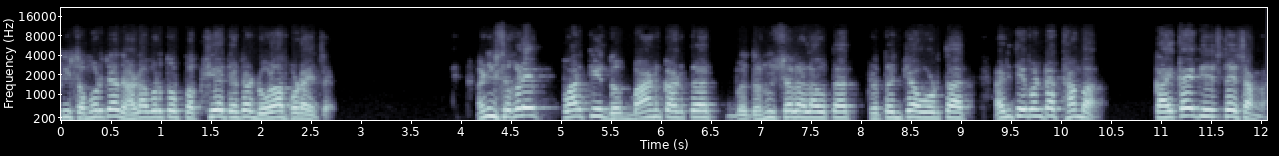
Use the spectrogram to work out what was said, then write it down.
की समोरच्या झाडावर तो पक्षी आहे त्याचा डोळा फोडायचा आणि सगळे फार ते बाण काढतात धनुष्याला लावतात प्रतंच्या ओढतात आणि ते म्हणतात थांबा काय काय दिसतंय सांगा.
